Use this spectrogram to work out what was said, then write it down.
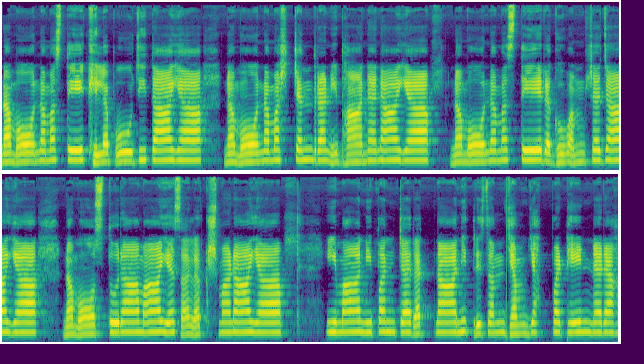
नमो नमस्तेऽखिलपूजिताय नमो नमश्चन्द्रनिभाननाय नमो नमस्ते रघुवंशजाय नमोऽस्तु रामाय सलक्ष्मणाय। इमानि पञ्चरत्नानि त्रिसन्ध्यं यः पठेन्नरः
